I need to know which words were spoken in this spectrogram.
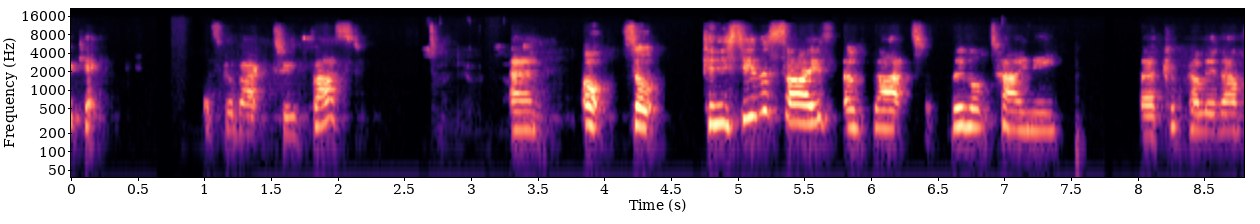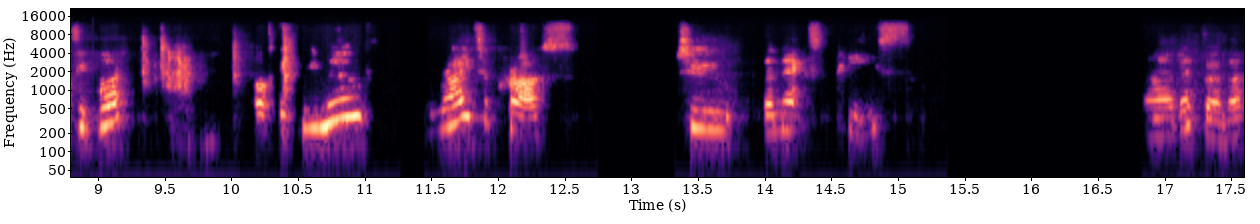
Okay, let's go back to fast. And oh, so can you see the size of that little tiny uh, Capellian amphipod. Well, if we move right across to the next piece, uh, a bit further,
